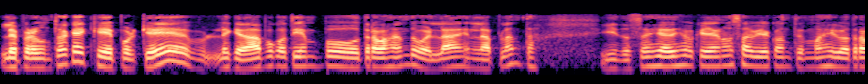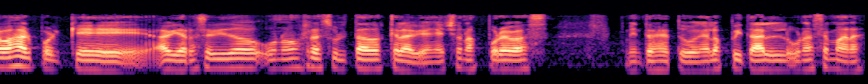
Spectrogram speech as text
Le preguntó que, que por qué le quedaba poco tiempo trabajando, ¿verdad? En la planta. Y entonces ella dijo que ya no sabía cuánto más iba a trabajar porque había recibido unos resultados que le habían hecho unas pruebas mientras estuvo en el hospital una semana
